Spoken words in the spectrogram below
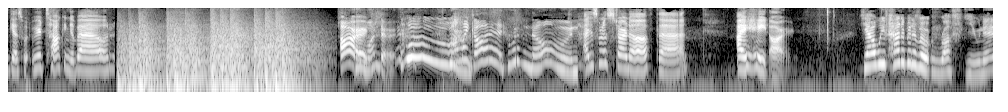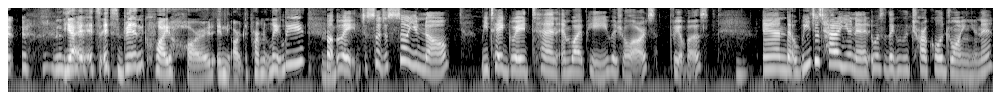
guess what we're talking about? I Art. wonder. Woo! Oh my god, who would have known? I just want to start off that I hate art. Yeah, we've had a bit of a rough unit. This Yeah, year. it- it's it's been quite hard in the art department lately. But mm-hmm. wait, just so just so you know, we take grade 10 MYP visual arts, three of us. Mm-hmm. And we just had a unit. It was like the charcoal drawing unit.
